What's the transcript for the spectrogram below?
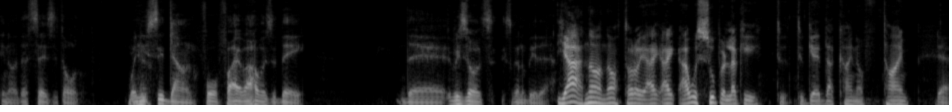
You know, that says it all. When Yeah. you sit down four or five hours a day, the results is gonna be there. Yeah, no, no, totally. I, I, I was super lucky to, to get that kind of time Yeah,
